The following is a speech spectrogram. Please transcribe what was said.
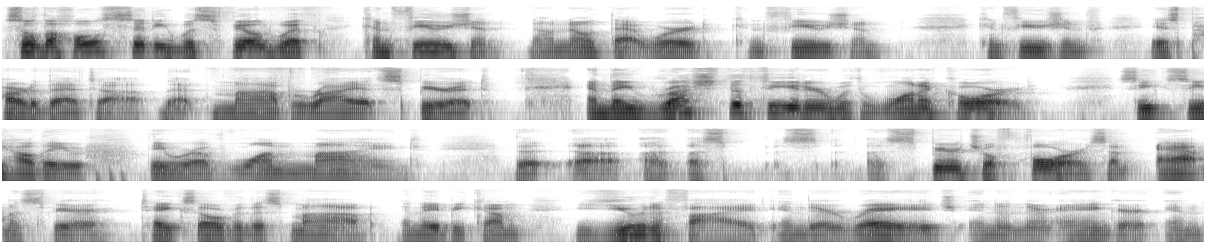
So the whole city was filled with confusion. Now, note that word, confusion. Confusion is part of that, uh, that mob riot spirit. And they rushed the theater with one accord. See, see how they, they were of one mind. The, uh, a, a a spiritual force, an atmosphere takes over this mob and they become unified in their rage and in their anger, and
